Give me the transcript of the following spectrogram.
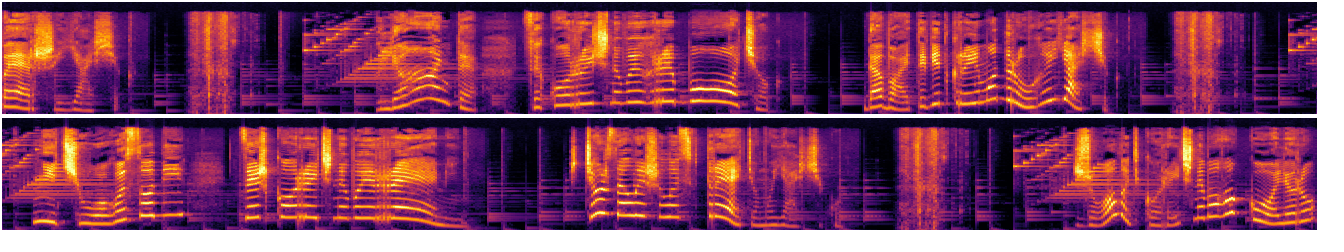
перший ящик. Гляньте, це коричневий грибочок. Давайте відкриємо другий ящик. Нічого собі, це ж коричневий ремінь. Що ж залишилось в третьому ящику? Жолудь коричневого кольору.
